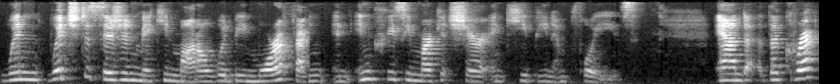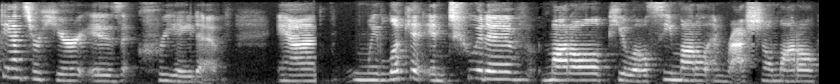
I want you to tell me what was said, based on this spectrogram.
when which decision-making model would be more effective in increasing market share and keeping employees? And the correct answer here is creative. And when we look at intuitive model, POLC model, and rational model,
